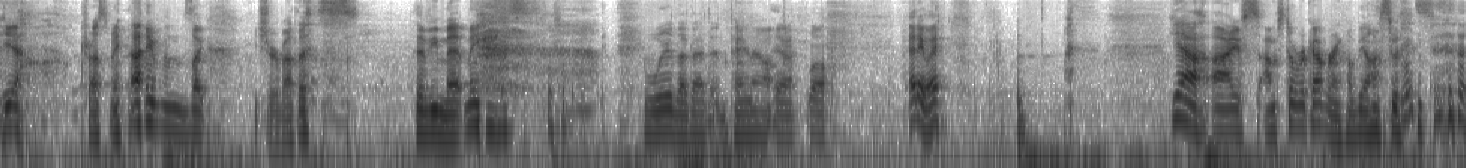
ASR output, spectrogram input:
Yeah, trust me. I even was like, "You sure about this? Have you met me?" Weird that that didn't pan out. Yeah. Well. Anyway, Yeah, I, I'm still recovering. I'll be honest with you.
